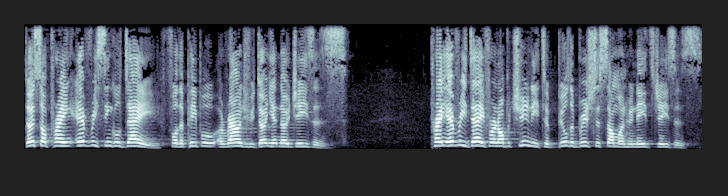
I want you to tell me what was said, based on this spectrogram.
Don't stop praying every single day for the people around you who don't yet know Jesus. Pray every day for an opportunity to build a bridge to someone who needs Jesus.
